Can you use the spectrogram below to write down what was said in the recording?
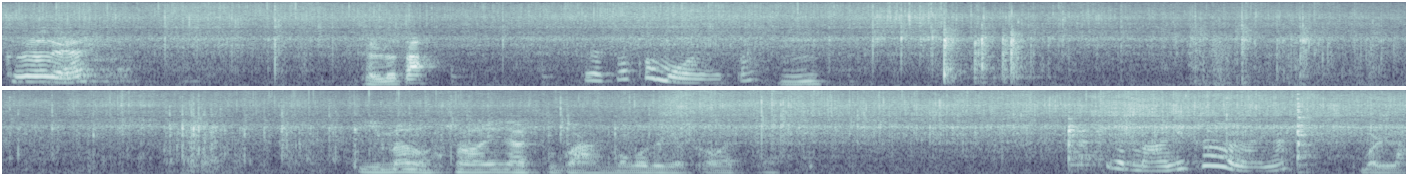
그러게. 별로다. 그래, 섞어 먹어야겠다. 응. 25,000원이나 주고 안 먹어도 될 것 같아. 이거 12,000원 아니야? 몰라.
